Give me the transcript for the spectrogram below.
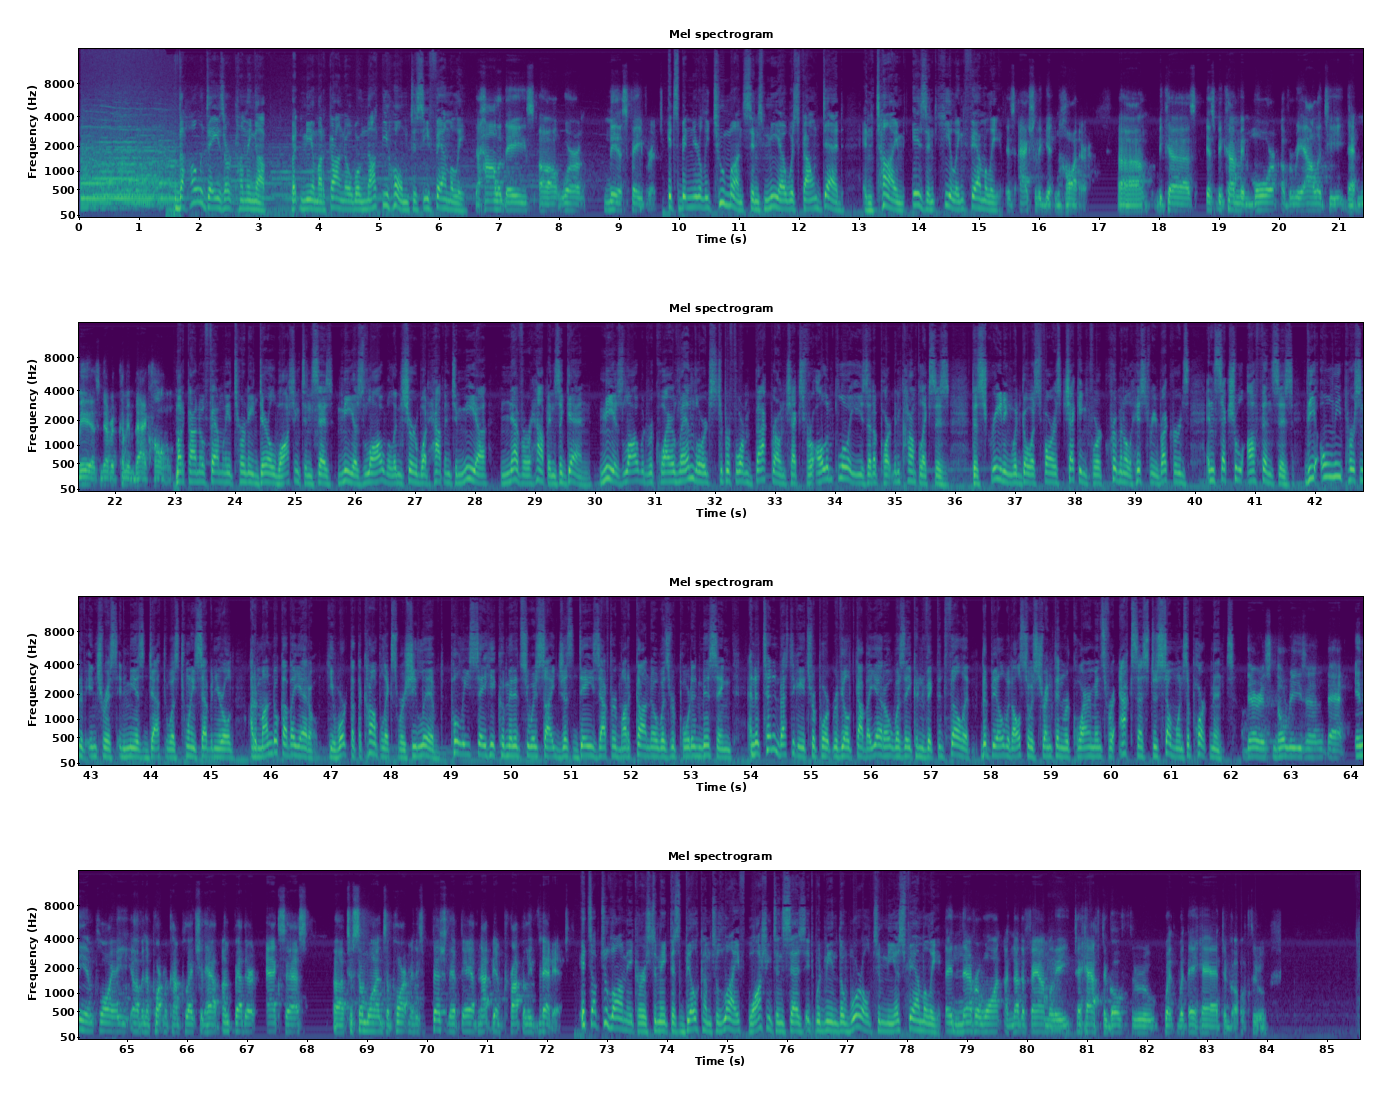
The holidays are coming up, but Miya Marcano will not be home to see family. The holidays uh, were Miya's favorite. It's been nearly two months since Miya was found dead, and time isn't healing family. It's actually getting harder. Uh, because it's becoming more of a reality that Miya is never coming back home. Marcano family attorney Daryl Washington says Miya's law will ensure what happened to Miya never happens again. Miya's law would require landlords to perform background checks for all employees at apartment complexes. The screening would go as far as checking for criminal history records and sexual offenses. The only person of interest in Miya's death was 27 year old Armando Caballero. He worked at the complex where she lived. Police say he committed suicide just days after Marcano was reported missing, and a 10 Investigates report revealed Caballero was a convicted felon. The bill would also strengthen requirements for access to someone's apartment. There is no reason that any employee of an apartment complex should have unfettered access uh, to someone's apartment, especially if they have not been properly vetted. It's up to lawmakers to make this bill come to life. Washington says it would mean the world to Miya's family. They never want another family to have to go through what, what they had to go through.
